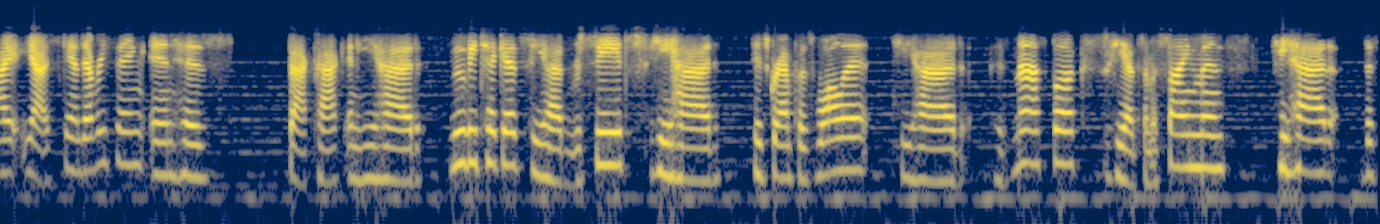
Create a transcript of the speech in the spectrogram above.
I yeah, I scanned everything in his backpack and he had movie tickets, he had receipts, he had his grandpa's wallet, he had his math books, he had some assignments, he had this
